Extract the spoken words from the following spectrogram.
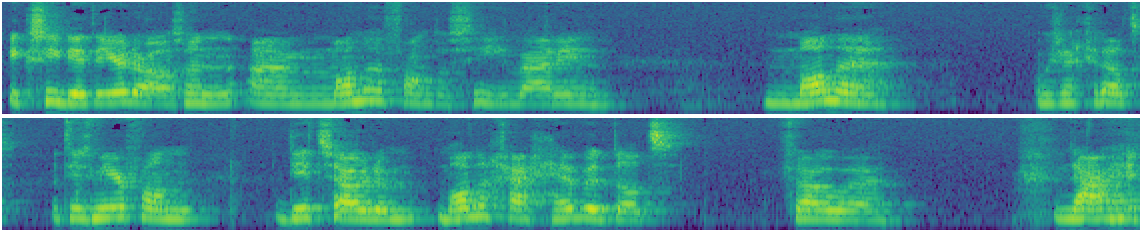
Ik zie dit eerder als een uh, mannenfantasie waarin mannen, hoe zeg je dat? Het is meer van dit zouden mannen graag hebben dat vrouwen naar hen,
